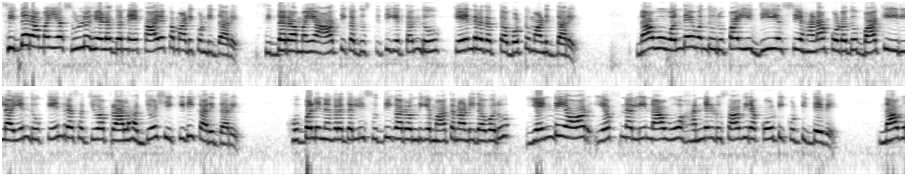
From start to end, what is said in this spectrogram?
ಸಿದ್ದರಾಮಯ್ಯ ಸುಳ್ಳು ಹೇಳೋದನ್ನೇ ಕಾಯಕ ಮಾಡಿಕೊಂಡಿದ್ದಾರೆ. ಸಿದ್ದರಾಮಯ್ಯ ಆರ್ಥಿಕ ದುಸ್ಥಿತಿಗೆ ತಂದು ಕೇಂದ್ರದತ್ತ ಬೊಟ್ಟು ಮಾಡಿದ್ದಾರೆ. ನಾವು ಒಂದೇ ಒಂದು ರೂಪಾಯಿ ಜಿಎಸ್ಟಿ ಹಣ ಕೊಡೋದು ಬಾಕಿ ಇಲ್ಲ ಎಂದು ಕೇಂದ್ರ ಸಚಿವ ಪ್ರಹ್ಲಾದ್ ಜೋಶಿ ಕಿಡಿಕಾರಿದ್ದಾರೆ. ಹುಬ್ಬಳ್ಳಿ ನಗರದಲ್ಲಿ ಸುದ್ದಿಗಾರರೊಂದಿಗೆ ಮಾತನಾಡಿದ ಅವರು ಎನ್ಡಿಆರ್ಎಫ್ನಲ್ಲಿ ನಾವು ಹನ್ನೆರಡು ಸಾವಿರ ಕೋಟಿ ಕೊಟ್ಟಿದ್ದೇವೆ. ನಾವು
